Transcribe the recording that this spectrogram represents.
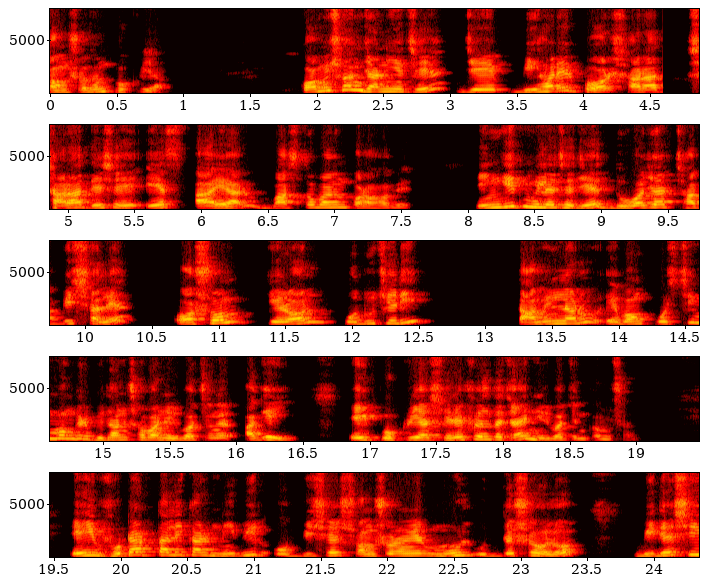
সংশোধন প্রক্রিয়া। কমিশন জানিয়েছে যে বিহারের পর সারা সারা দেশে এসআইআর বাস্তবায়ন করা হবে। ইঙ্গিত মিলেছে যে দুহাজার ছাব্বিশ সালে অসম, কেরল, পদুচেরি, তামিলনাড়ু এবং পশ্চিমবঙ্গের বিধানসভা নির্বাচনের আগেই এই প্রক্রিয়া সেরে ফেলতে চায় নির্বাচন কমিশন। এই ভোটার তালিকার নিবিড় ও বিশেষ সংশোধনের মূল উদ্দেশ্য হলো বিদেশি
